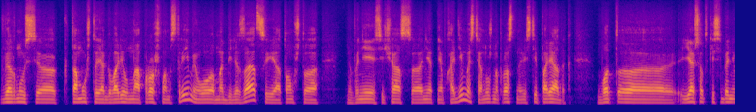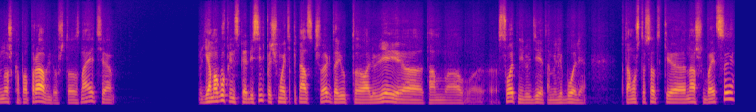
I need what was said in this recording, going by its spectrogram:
вернусь к тому, что я говорил на прошлом стриме о мобилизации, о том, что в ней сейчас нет необходимости, а нужно просто навести порядок. Вот э, я все-таки себя немножко поправлю, что, знаете, я могу, в принципе, объяснить, почему эти 15 человек дают э, люлей э, там э, сотни людей там или более. Потому что все-таки наши бойцы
